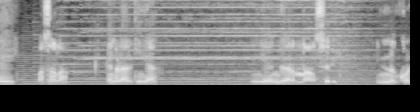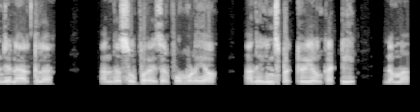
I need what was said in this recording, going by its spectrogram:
டேய் பசங்களா எங்கடா இருக்கீங்க? நீங்கள் எங்கே இருந்தாலும் சரி இன்னும் கொஞ்ச நேரத்தில் அந்த சூப்பர்வைசர் பொம்பளையும் அந்த இன்ஸ்பெக்டரையும் கட்டி நம்ம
